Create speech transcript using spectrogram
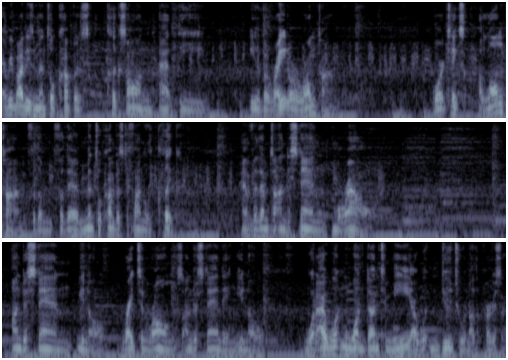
Everybody's mental compass clicks on at the either the right or wrong time or it takes a long time for them for their mental compass to finally click and for them to understand morale understand you know rights and wrongs understanding you know what i wouldn't want done to me i wouldn't do to another person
